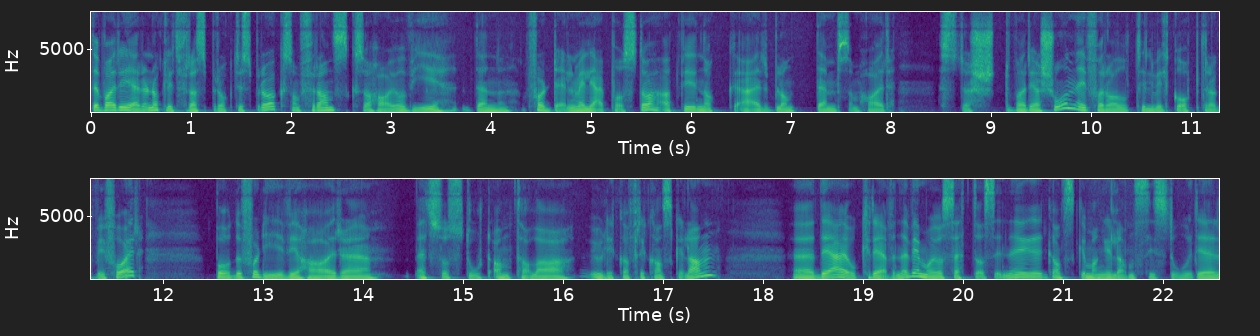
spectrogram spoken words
det, varierer nok litt fra språk til språk. Som fransk så har jo vi den fordelen, vil jeg påstå, at vi nok er blant dem som har størst variasjon i forhold til hvilke oppdrag vi får. Både fordi vi har eh, et så stort antall av ulike afrikanske land. Eh, det er jo krevende, vi må jo sette oss inn i ganske mange lands historier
